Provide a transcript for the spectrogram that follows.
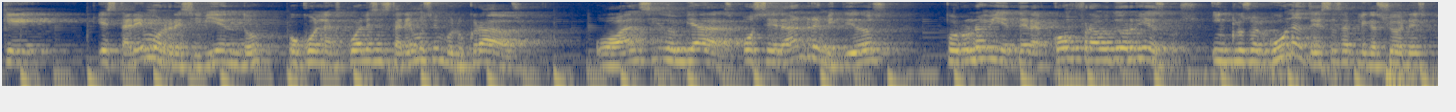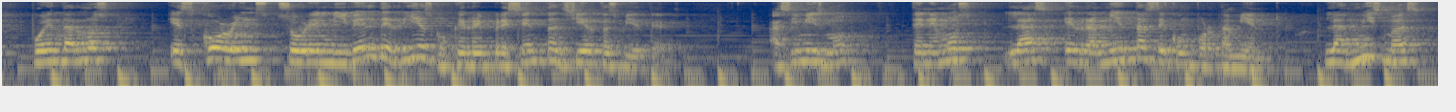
que estaremos recibiendo o con las cuales estaremos involucrados o han sido enviadas o serán remitidos por una billetera con fraude o riesgos. Incluso algunas de estas aplicaciones pueden darnos scorings sobre el nivel de riesgo que representan ciertas billeteras. Asimismo, tenemos las herramientas de comportamiento, las mismas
